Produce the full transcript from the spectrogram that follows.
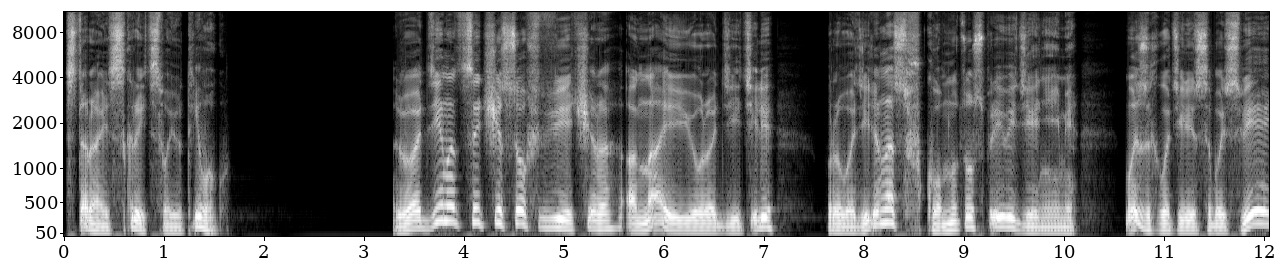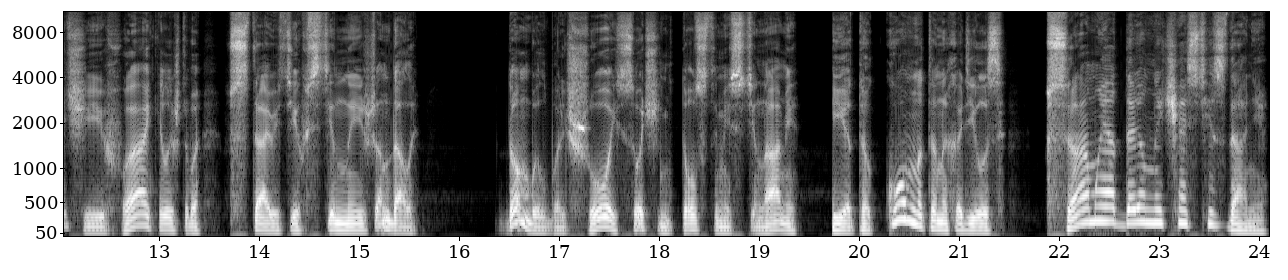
стараясь скрыть свою тревогу. В одиннадцать часов вечера она и ее родители проводили нас в комнату с привидениями. Мы захватили с собой свечи и факелы, чтобы вставить их в стенные шандалы. Дом был большой, с очень толстыми стенами, и эта комната находилась в самой отдаленной части здания,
